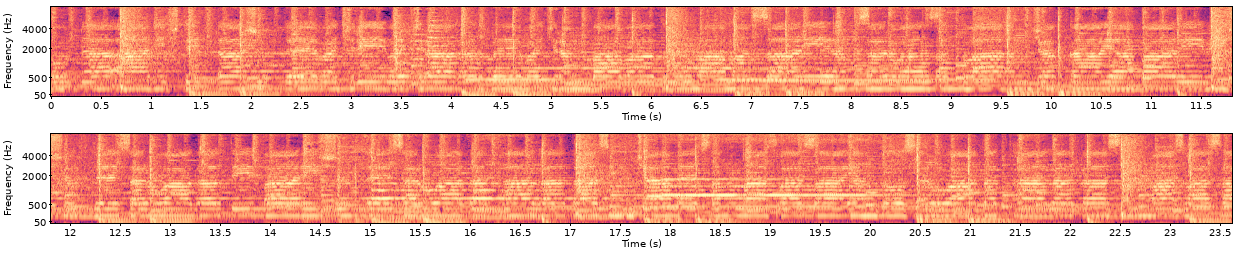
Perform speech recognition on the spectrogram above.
बुद्ध आदिष्ठित शुद्धे वज्रे वज्र वज्रं भवतु मम शरीरं सर्वसत्त्वाहं चक्राय परिविशुद्धे सर्वागति परिशुद्धे सर्वा तथा गता सिञ्चामे सम्मा स्वासायन्तो सर्वा तथा गता सम्मा स्वासा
